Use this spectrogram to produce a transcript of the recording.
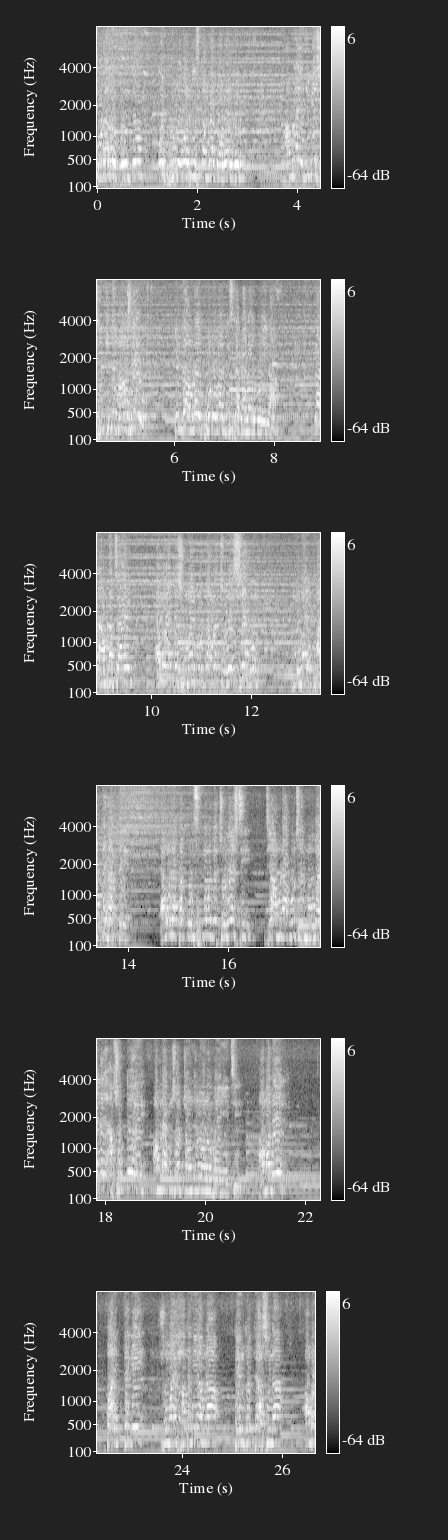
কোটালো পর্যন্ত ওই ফুট ওভারব্রিজটা আমরা ব্যবহার করি। আমরা যুগে শিক্ষিত মানুষেও কিন্তু আমরা এই ফুট ওভারব্রিজটা ব্যবহার করি না। কারণ আমরা চাই, এমন একটা সময়ের মধ্যে আমরা চলে এসেছি এখন মোবাইল ঘাটতে ঘাটতে এমন একটা পরিস্থিতির মধ্যে চলে আসছি যে আমরা এখন সেই মোবাইলে আসক্ত হয়ে আমরা এখন সব যন্ত্রণা হয়ে গেছি আমাদের বাড়ির থেকে সময় হাতে নিয়ে আমরা ট্রেন ধরতে আসি না। আমরা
